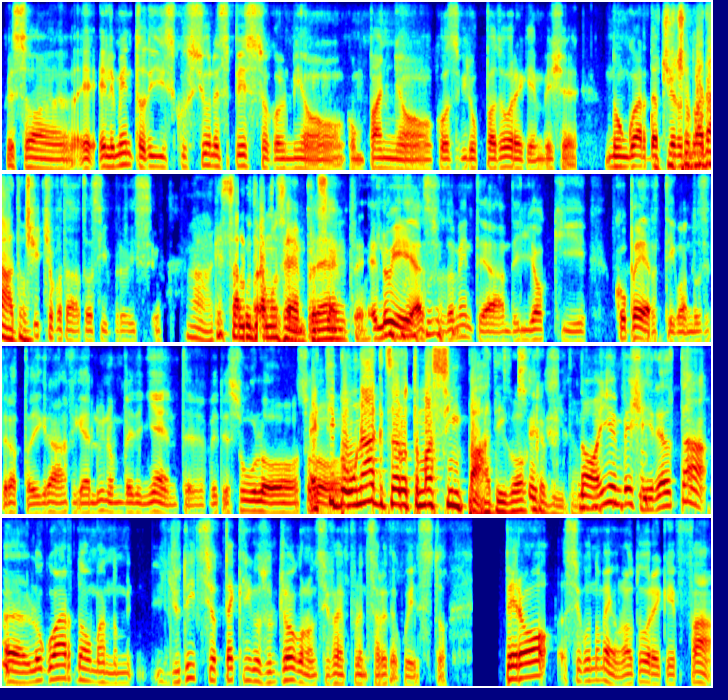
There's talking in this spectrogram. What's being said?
questo è elemento di discussione spesso col mio compagno co-sviluppatore che invece non guarda Ciccio per Patato? Ciccio Patato, sì, bravissimo. Ah, che salutiamo sempre, sempre, eh. E lui assolutamente ha degli occhi coperti quando si tratta di grafica e lui non vede niente, vede solo... solo... È tipo un Axaroth ma simpatico, ho Sì. capito. No, io invece in realtà eh, lo guardo, ma non il giudizio tecnico sul gioco non si fa influenzare da questo. Però, secondo me, è un autore che fa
